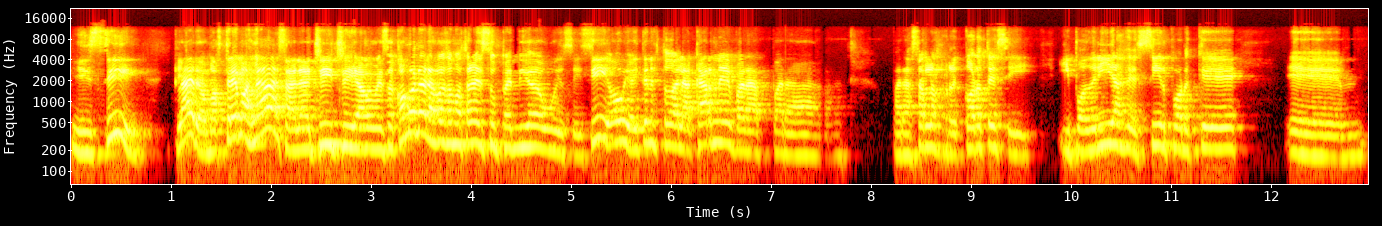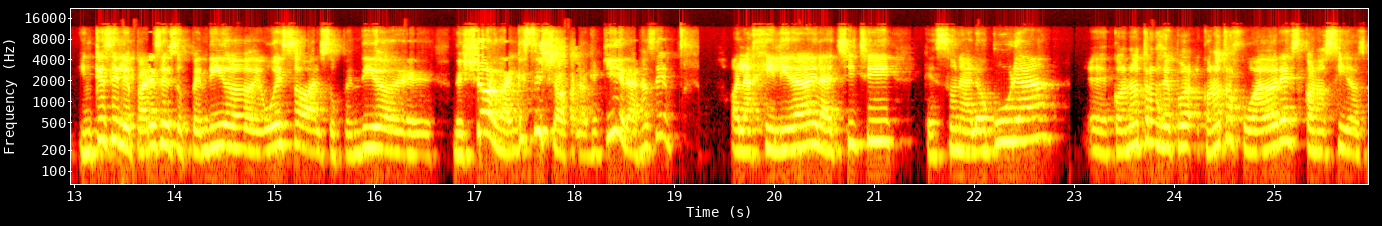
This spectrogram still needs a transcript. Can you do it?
y sí, Claro, mostrémoslas a la Chichi a Hueso. ¿Cómo no las vas a mostrar el suspendido de Hueso? sí, obvio, ahí tenés toda la carne para, para, hacer los recortes y, y, podrías decir por qué eh, ¿En qué se le parece el suspendido de hueso al suspendido de, Jordan? ¿Qué sé yo? Lo que quieras, no sé. O la agilidad de la Chichi, que es una locura, eh, con, otros con otros jugadores conocidos.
